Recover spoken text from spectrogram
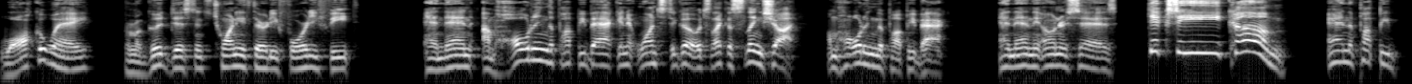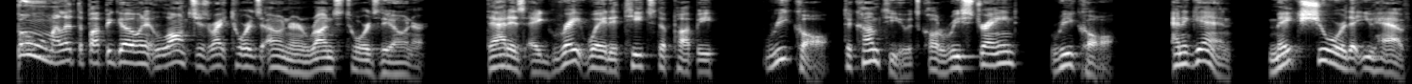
walk away from a good distance 20, 30, 40 feet. And then I'm holding the puppy back and it wants to go. It's like a slingshot. I'm holding the puppy back. And then the owner says, Dixie, come. And the puppy, boom, I let the puppy go and it launches right towards the owner and runs towards the owner. That is a great way to teach the puppy recall to come to you. It's called restrained recall. And again, make sure that you have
